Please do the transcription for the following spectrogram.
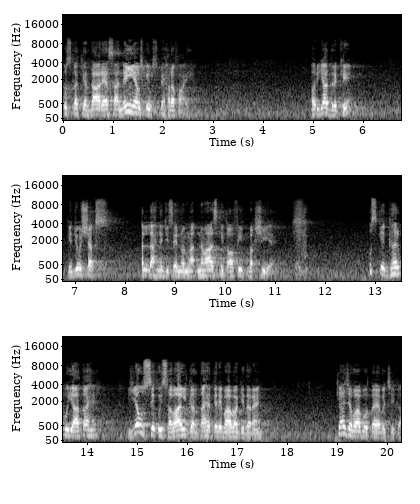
اس کا کردار ایسا نہیں ہے، اس کے اس پہ حرف آئے اور یاد رکھیں کہ جو شخص اللہ نے جسے نماز کی توفیق بخشی ہے، اس کے گھر کوئی آتا ہے یا اس سے کوئی سوال کرتا ہے، تیرے بابا کی طرح کیا جواب ہوتا ہے بچے کا؟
